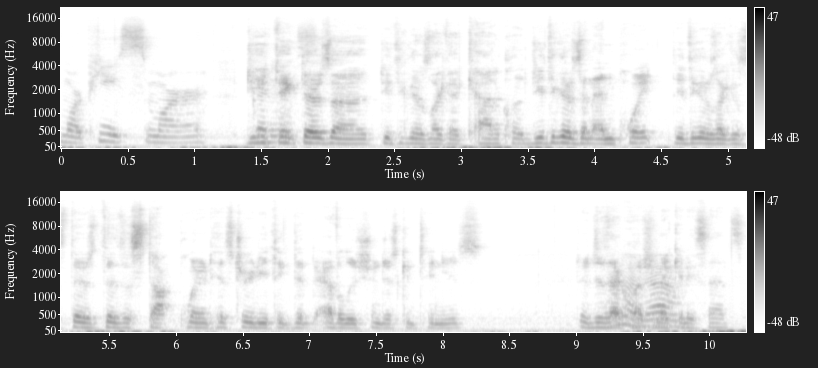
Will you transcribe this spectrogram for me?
more peace, more. Do you think there's a Do you think there's like a cataclysm? Do you think there's an end point? Do you think there's like a, there's there's a stop point in history? Do you think that evolution just continues? Does does that don't question make any sense?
